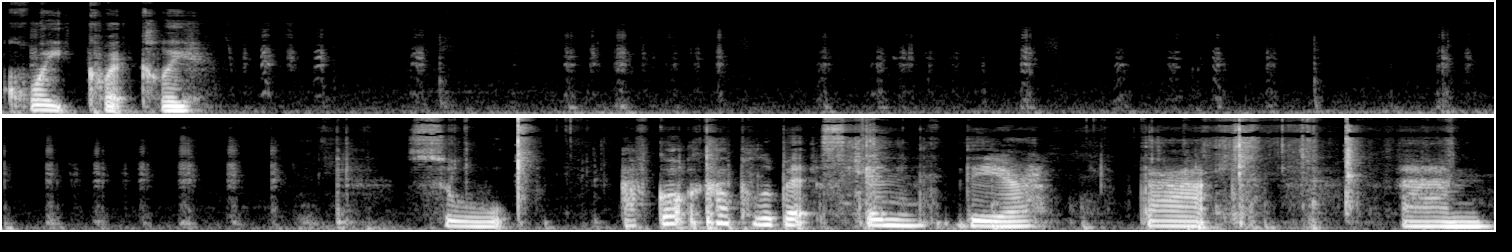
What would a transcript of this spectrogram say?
quite quickly. So I've got a couple of bits in there that um,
